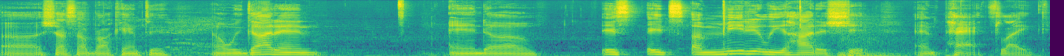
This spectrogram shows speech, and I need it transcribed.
Uh, shouts out Brockhampton. And we got in, and um, it's it's immediately hot as shit and packed like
